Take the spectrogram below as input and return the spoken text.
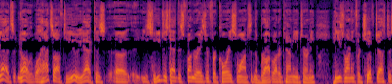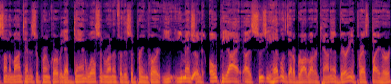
Yeah, it's no. Well, hats off to you. Yeah, because uh, so you just had this fundraiser for Cory Swanson, the Broadwater County Attorney. He's running for Chief Justice on the Montana Supreme Court. We got Dan Wilson running for the Supreme Court. You, you mentioned OPI. Uh, Susie Hedalen's out of Broadwater County. I'm very impressed by her.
